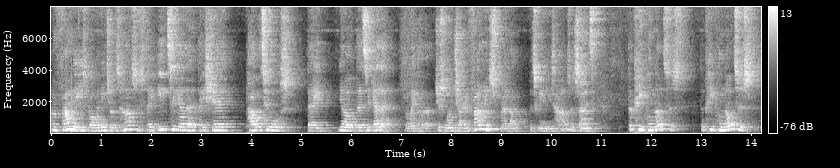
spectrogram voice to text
And families go in each other's houses. They eat together, they share power tools, they, you know, they're together. They're like a, just one giant family spread out between these houses. And the people noticed. The people noticed.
